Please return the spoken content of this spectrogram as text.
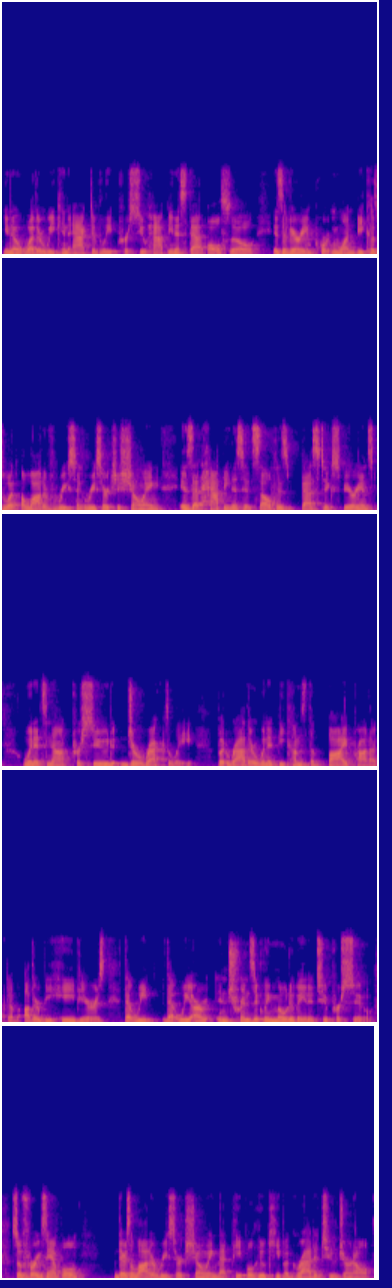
you know whether we can actively pursue happiness that also is a very important one because what a lot of recent research is showing is that happiness itself is best experienced when it's not pursued directly but rather when it becomes the byproduct of other behaviors that we that we are intrinsically motivated to pursue. So for example there's a lot of research showing that people who keep a gratitude journal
